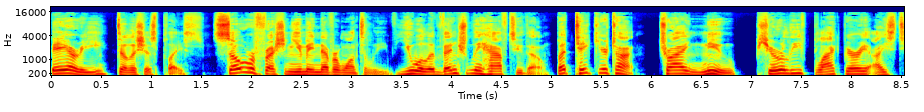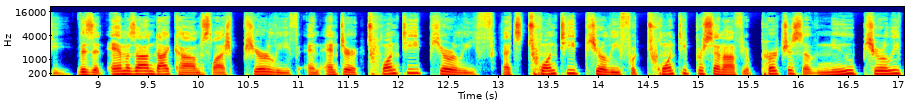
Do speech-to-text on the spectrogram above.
berry delicious place. So refreshing you may never want to leave. You will eventually have to, though. But take your time. Try new Pure Leaf Blackberry Iced Tea. Visit Amazon.com slash Pure Leaf and enter 20 Pure Leaf. That's 20 Pure Leaf for 20% off your purchase of new Pure Leaf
